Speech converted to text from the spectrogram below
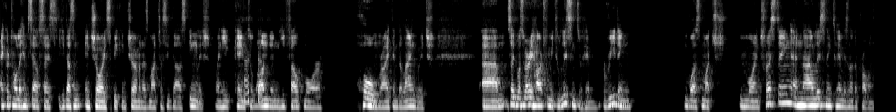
Eckhart Tolle himself says he doesn't enjoy speaking German as much as he does English. When he came okay. to London, he felt more home, right, in the language. Um, so it was very hard for me to listen to him. Reading was much more interesting, and now listening to him is not a problem.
